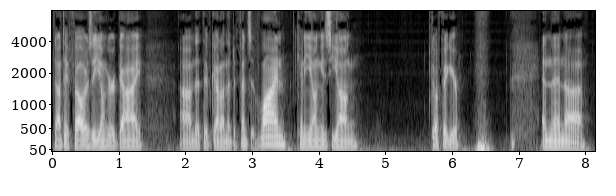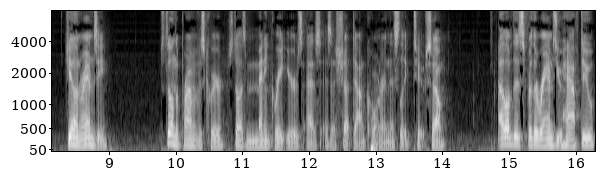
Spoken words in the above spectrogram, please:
Dante Fowler's a younger guy um, that they've got on the defensive line. Kenny Young is young. Go figure. and then uh, Jalen Ramsey, still in the prime of his career, still has many great years as as a shutdown corner in this league too. So I love this for the Rams. You have to.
